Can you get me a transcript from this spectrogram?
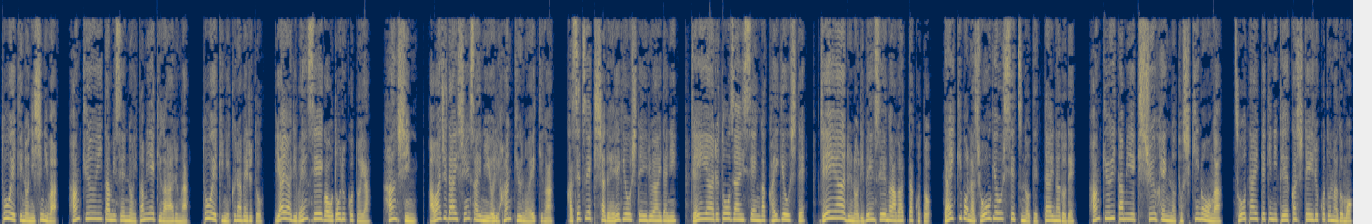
当駅の西には阪急伊丹線の伊丹駅があるが、当駅に比べるとやや利便性が劣ることや、阪神、淡路大震災により阪急の駅が仮設駅舎で営業している間に JR 東西線が開業して JR の利便性が上がったこと、大規模な商業施設の撤退などで、阪急伊丹駅周辺の都市機能が相対的に低下していることなども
